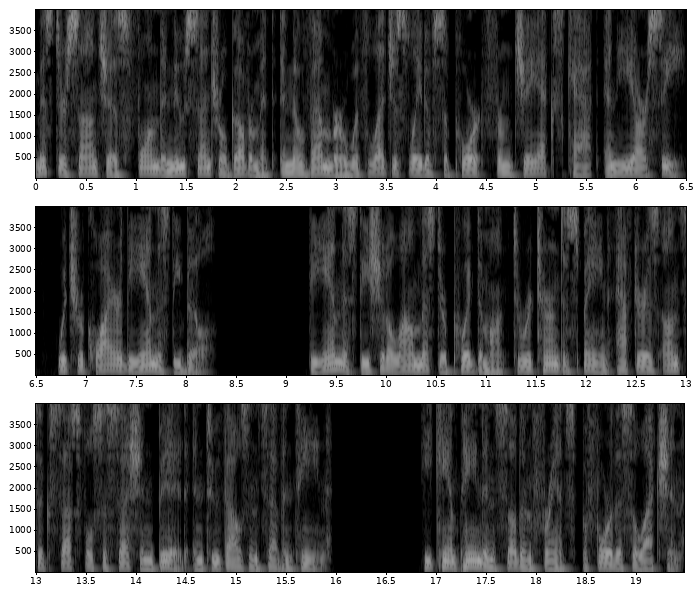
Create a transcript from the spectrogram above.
Mr. Sanchez formed a new central government in November with legislative support from JXCAT and ERC, which required the amnesty bill. The amnesty should allow Mr. Puigdemont to return to Spain after his unsuccessful secession bid in 2017. He campaigned in southern France before this election.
